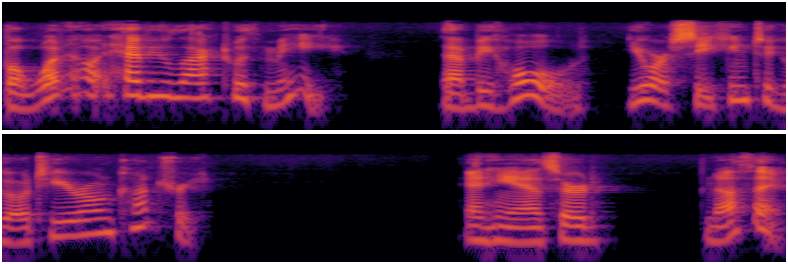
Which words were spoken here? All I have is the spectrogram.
But what have you lacked with me, that behold, you are seeking to go to your own country? And he answered, Nothing.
